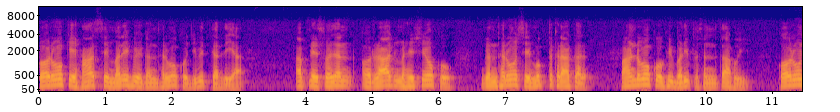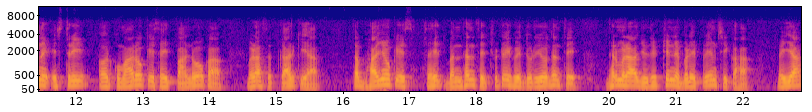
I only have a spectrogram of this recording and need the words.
कौरवों के हाथ से मरे हुए गंधर्वों को जीवित कर दिया। अपने स्वजन और राज महिषियों को गंधर्वों से मुक्त कराकर पांडवों को भी बड़ी प्रसन्नता हुई। कौरवों ने स्त्री और कुमारों के सहित पांडवों का बड़ा सत्कार किया। तब भाइयों के सहित बंधन से छुटे हुए दुर्योधन से धर्मराज युधिष्ठिर ने बड़े प्रेम से कहा, भैया,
